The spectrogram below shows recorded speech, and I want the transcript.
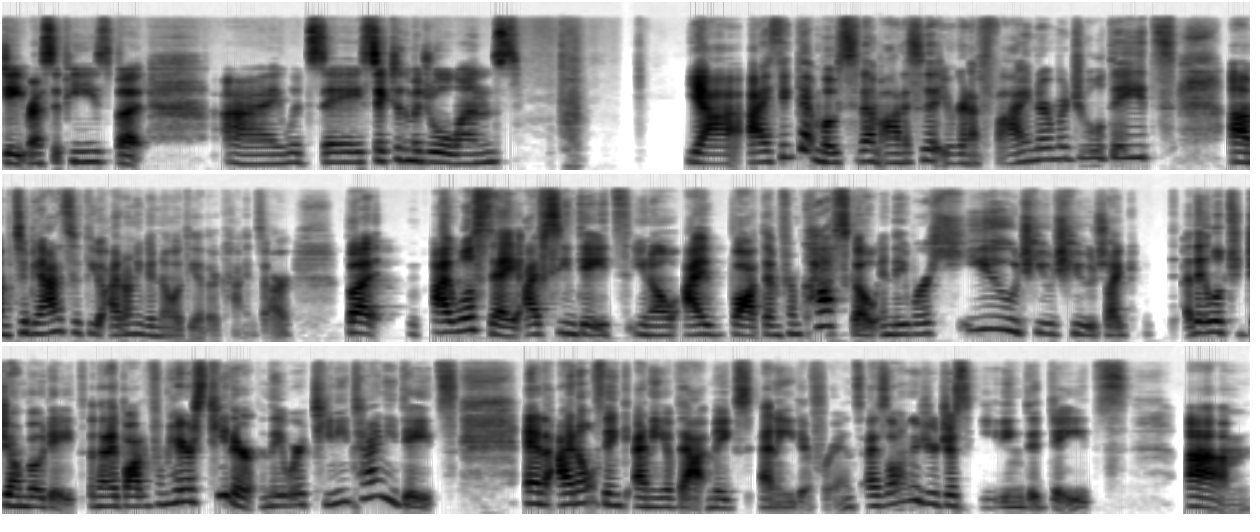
date recipes, but I would say stick to the Medjool ones. Yeah, I think that most of them, honestly, that you're gonna find are Medjool dates. Um, to be honest with you, I don't even know what the other kinds are. But I will say I've seen dates, you know, I bought them from Costco and they were huge, huge, huge, like they looked jumbo dates. And then I bought them from Harris Teeter and they were teeny tiny dates. And I don't think any of that makes any difference. As long as you're just eating the dates, um,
